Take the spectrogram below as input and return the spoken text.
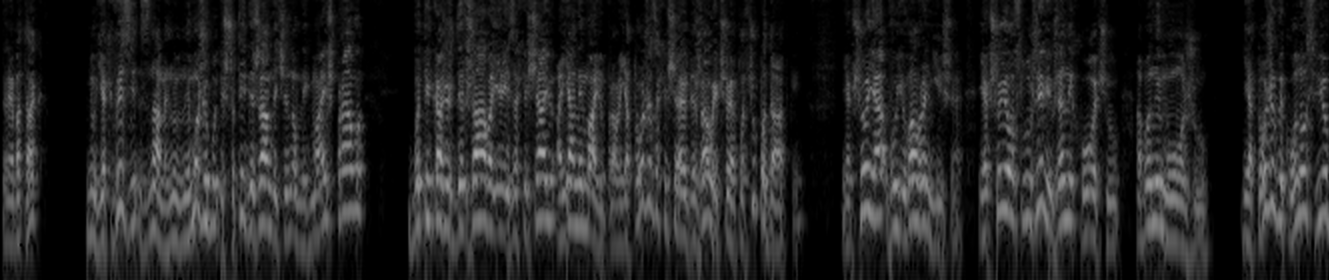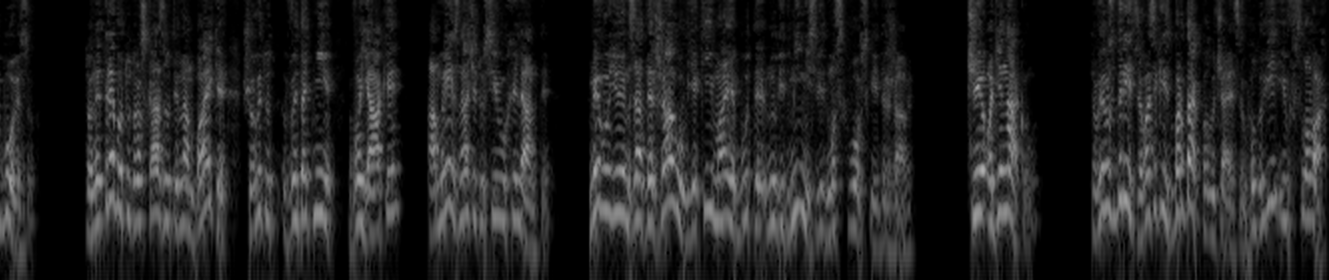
треба так. Ну, як ви з нами, ну не може бути, що ти державний чиновник маєш право, бо ти кажеш, держава, я її захищаю, а я не маю права. Я теж захищаю державу, якщо я плачу податки, якщо я воював раніше, якщо я ослужив і вже не хочу або не можу, я теж виконував свій обов'язок. То не треба тут розказувати нам байки, що ви тут видатні вояки, а ми, значить, усі ухилянти. Ми воюємо за державу, в якій має бути ну, відмінність від московської держави. Чи однаково? То ви розберіться, у вас якийсь бардак виходить в голові і в словах.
